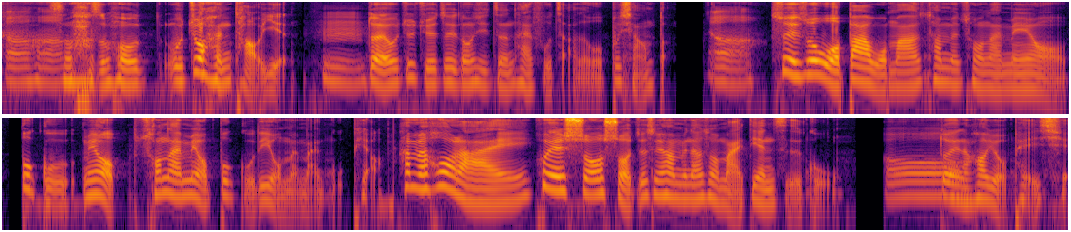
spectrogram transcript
什么什么，我就很讨厌。嗯，对，我就觉得这些东西真的太复杂了，我不想懂。嗯，所以说我爸我妈他们从来没有不鼓，没有从来没有不鼓励我们买股票。他们后来会收手，就是因为他们那时候买电子股。哦，对，然后有赔钱，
